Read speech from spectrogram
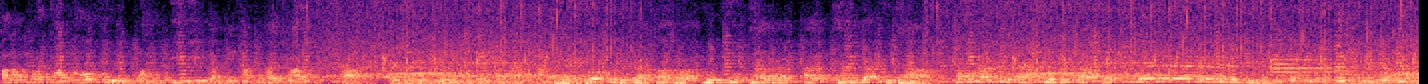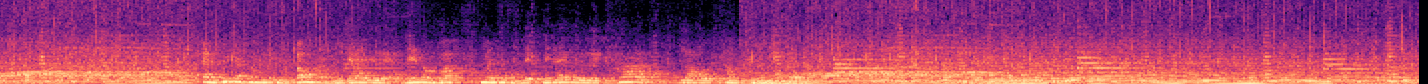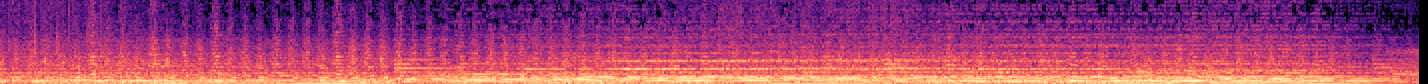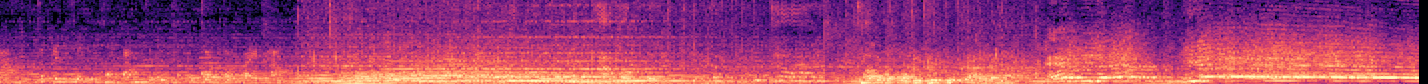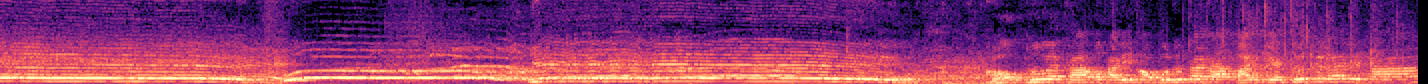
ตอนรับทุกท่านครับเข้าสู่วันดีๆแบบนี้ครับทุกท่านครับกับโรงเรียนเก่งนั่นเองนะครับครับปรบมือเป็นการต้อนรับคุณสุชาดาอัจฉริยะสุชากรรมการผู้จัดการทีมวิจารณ์เอ็นเล่นการที่จะทำไปถึงเป้าหมายนี้ได้เลย แน่นอนว่ามันจะสำเร็จไม่ได้เลย ถ้าเราทำคนเดียว เป็นส่วนหนึ่งของปั๊มจะเป็นขององค์กรต่อไปค่ะครับผมขอบคุณคุณทุกไก่นะฮะเอ็มเดเย้เย้ครบถ้วนครับโอกาสนี้ขอบคุณทุกท่านครับไปเปลี่ยนชุดกันได้เลยครับ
